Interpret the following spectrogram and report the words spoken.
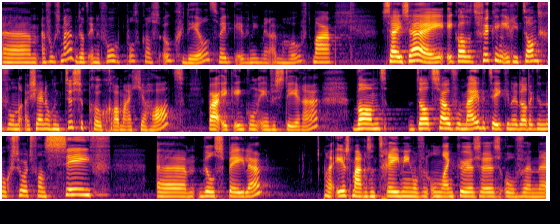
Um, en volgens mij heb ik dat in de vorige podcast ook gedeeld. Weet ik even niet meer uit mijn hoofd. Maar zij zei: Ik had het fucking irritant gevonden als jij nog een tussenprogrammaatje had. waar ik in kon investeren. Want dat zou voor mij betekenen dat ik een nog soort van safe um, wil spelen. Maar eerst maar eens een training of een online cursus of een uh,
